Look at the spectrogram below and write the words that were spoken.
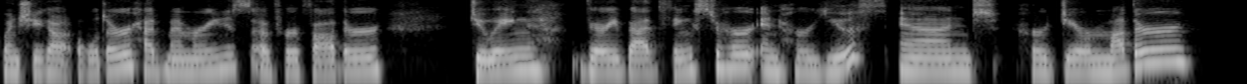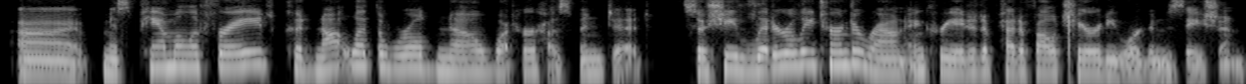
when she got older, had memories of her father doing very bad things to her in her youth. And her dear mother, uh, Miss Pamela Freyd, could not let the world know what her husband did. So she literally turned around and created a pedophile charity organization.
